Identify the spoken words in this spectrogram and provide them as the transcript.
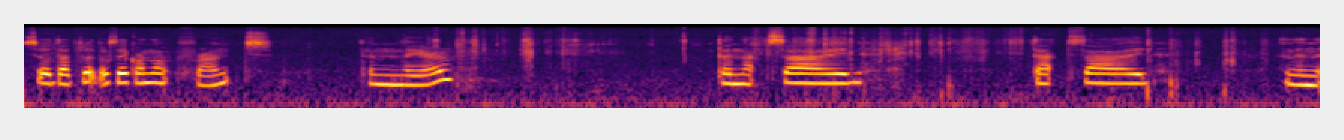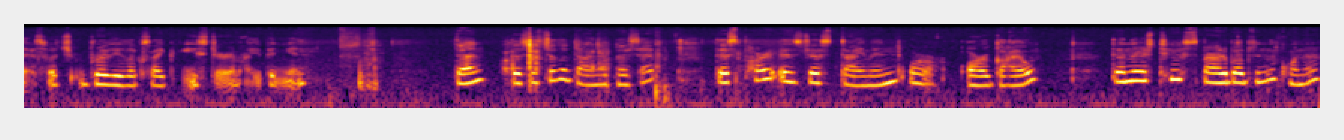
So that's what it looks like on the front. Then there. Then that side. That side. And then this, which really looks like Easter in my opinion. Then, this is just a diner playset. This part is just diamond or argyle. Then there's two spider webs in the corner.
